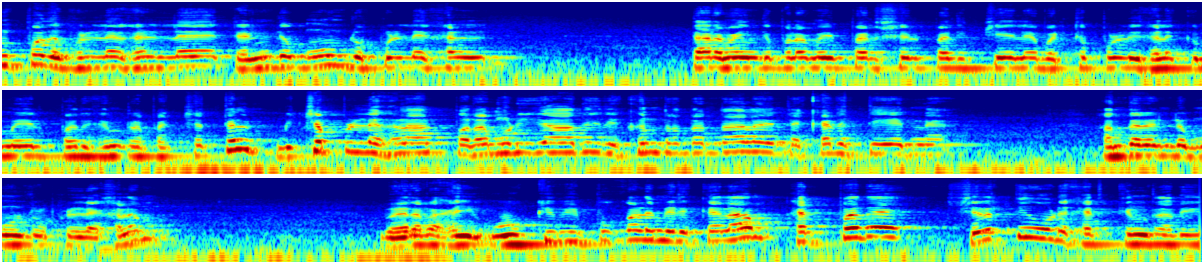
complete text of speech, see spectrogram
முப்பது பிள்ளைகளில் ரெண்டு மூன்று பிள்ளைகள் தரமைந்து புலமை பரிசில் பரீட்சையில் வெட்டு புள்ளிகளுக்கு மேல் பெறுகின்ற பட்சத்தில் மிச்ச பிள்ளைகளால் பெற முடியாது இருக்கின்றதென்றால் இந்த கருத்து என்ன? அந்த ரெண்டு மூன்று பிள்ளைகளும் வேறு வகை ஊக்குவிப்புகளும் இருக்கலாம். கற்பதை சிரத்தையோடு கற்கின்றது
